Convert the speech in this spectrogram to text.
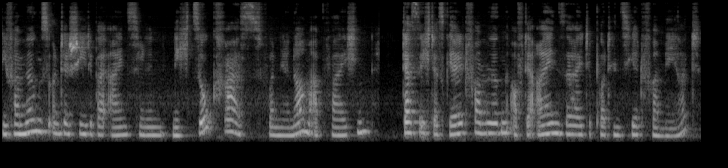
die Vermögensunterschiede bei Einzelnen nicht so krass von der Norm abweichen, dass sich das Geldvermögen auf der einen Seite potenziert vermehrt,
